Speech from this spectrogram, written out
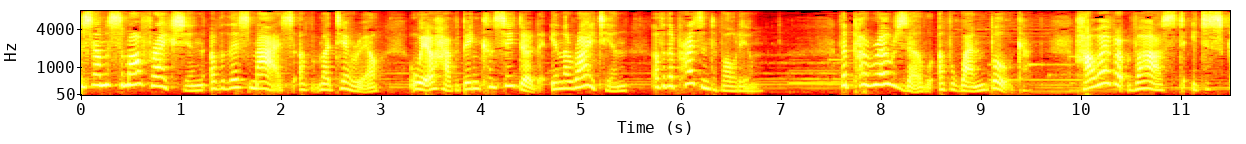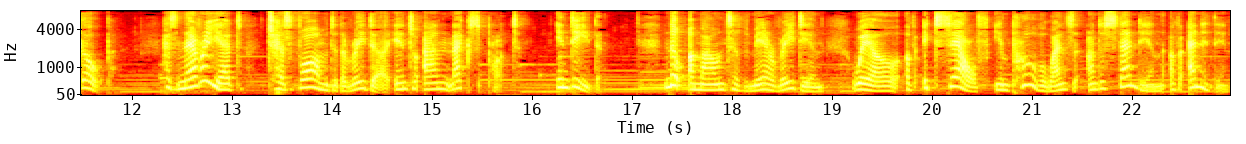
Some small fraction of this mass of material will have been considered in the writing of the present volume. The perusal of one book, however vast its scope, has never yet transformed the reader into an expert. Indeed, no amount of mere reading will of itself improve one's understanding of anything.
